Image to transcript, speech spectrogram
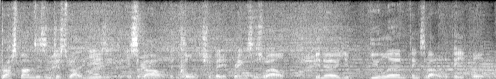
brass bands isn't just about the music, it's about the culture that it brings as well. You know, you, you learn things about other people.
